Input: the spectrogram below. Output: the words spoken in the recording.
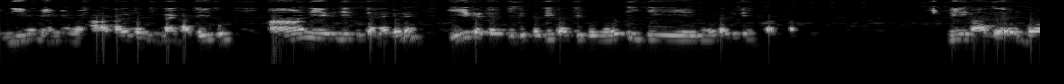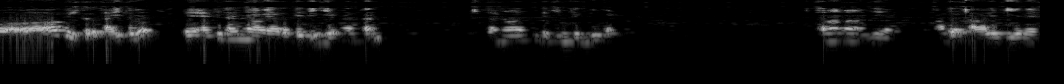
ඉඳීම මෙන්න මේ ආකල්ප නිමයි කටයුතු ආනේ විදිහට දැනගෙන ඒකට පිළිපදිපත්ති කරනකොට ඉතින් මොකද කියන්නේ. මේ කාද උපාවිතර සහිතව ඒ ඇති සංඥාව යටතේදී නැත්නම් ධනාත්මකින් දෙන්නු ගන්න. සාමාන්‍ය අද කාලේ තියෙන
